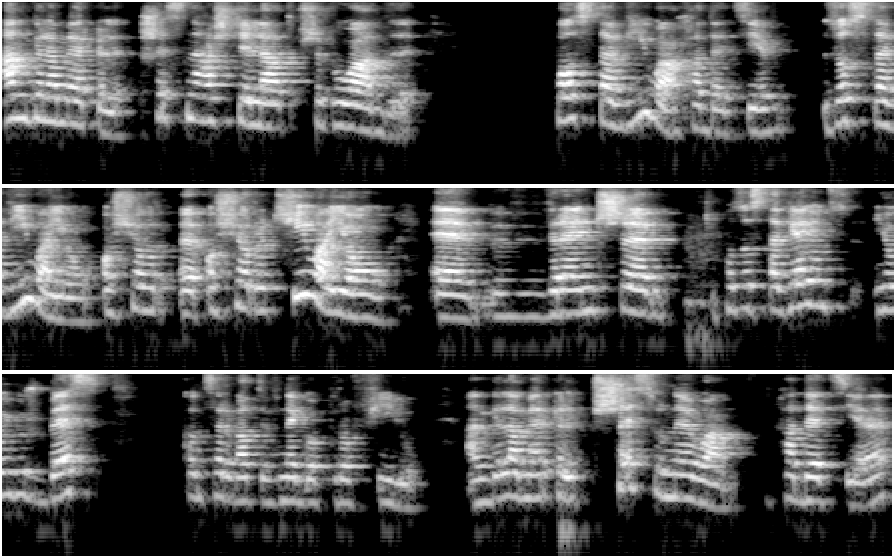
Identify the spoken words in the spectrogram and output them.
Angela Merkel, 16 lat przy władzy, postawiła Hadecję, zostawiła ją, osior, e, osiorociła ją e, wręcz e, pozostawiając ją już bez konserwatywnego profilu. Angela Merkel przesunęła Hadecję,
